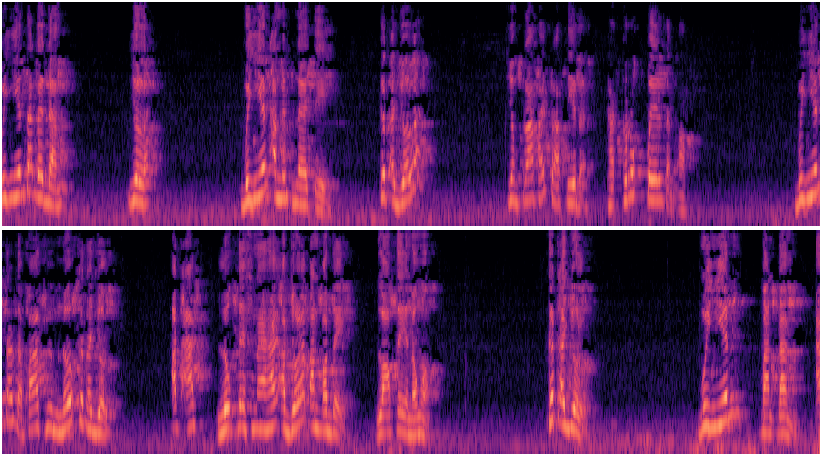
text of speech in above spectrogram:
វិញ្ញាណតែដែលដឹងយល់ វិញ្ញាណអត់មានភ្នែកទេគិតឲ្យយល់ខ្ញុំប្រាប់ហើយប្រាប់ទៀតថាគ្រប់ពេលទាំងអស់វិញ្ញាណទៅតែប៉ាធ្វើមនុស្សគិតឲ្យយល់អត់អាចលោកទេសនាឲ្យអត់យល់បានបនទេឡប់ទេអានោះគិតឲ្យយល់វិញ្ញាណបានដឹងអ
